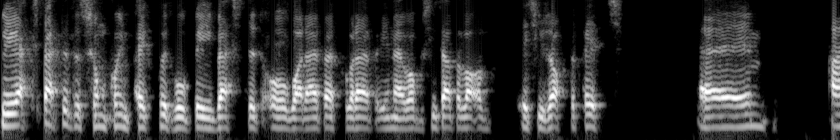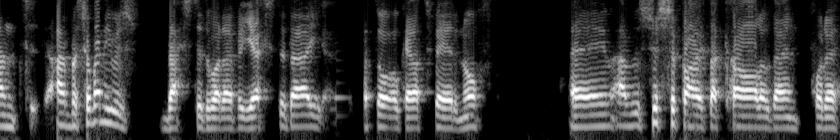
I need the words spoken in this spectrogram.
we expected at some point Pickford will be rested or whatever for whatever. You know, obviously he's had a lot of issues off the pitch. Um, and, and so when he was rested or whatever yesterday, I thought, okay, that's fair enough. Um, I was just surprised that Carlo then put a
